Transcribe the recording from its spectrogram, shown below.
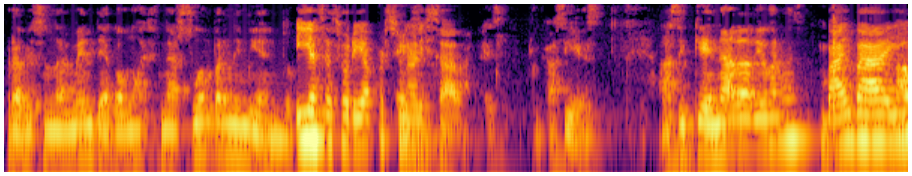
profesionalmente, a cómo gestionar su emprendimiento. Y asesoría personalizada. Es- así es. Así que nada, Diógenes. Bye bye. Bye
